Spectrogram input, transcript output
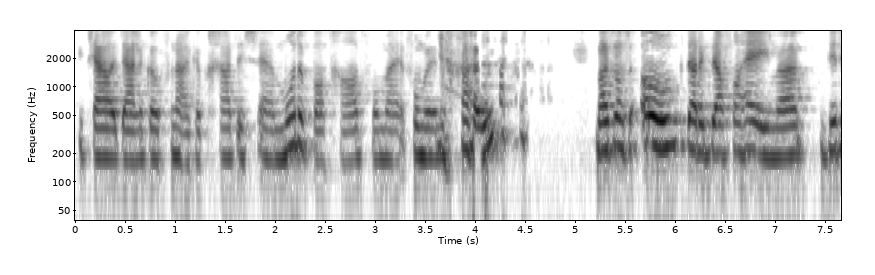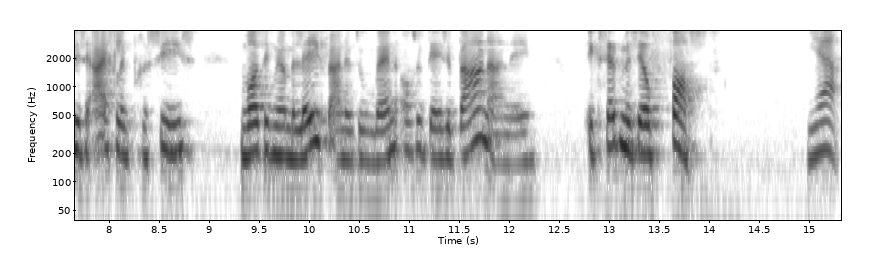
Ik zei uiteindelijk ook van, nou, ik heb een gratis uh, modderpad gehad voor mijn, voor mijn huid. maar het was ook dat ik dacht van, hé, hey, maar dit is eigenlijk precies wat ik met mijn leven aan het doen ben als ik deze baan aanneem. Ik zet mezelf vast. Ja.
